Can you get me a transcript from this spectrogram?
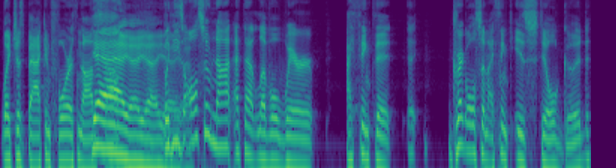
like just back and forth nonstop. Yeah, yeah, yeah, yeah. but he's yeah. also not at that level where I think that uh, Greg Olsen, I think, is still good.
